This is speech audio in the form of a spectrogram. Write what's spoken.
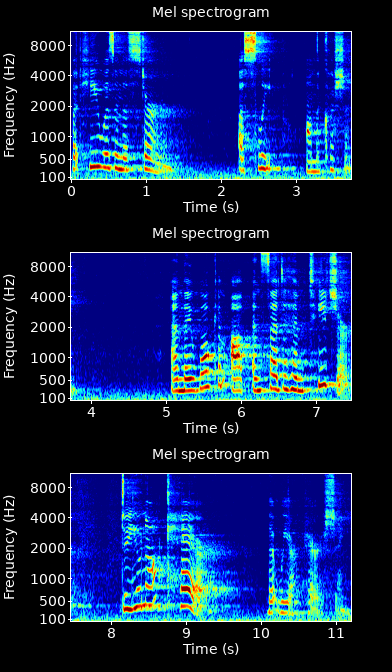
But he was in the stern, asleep on the cushion. And they woke him up and said to him, Teacher, do you not care that we are perishing?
